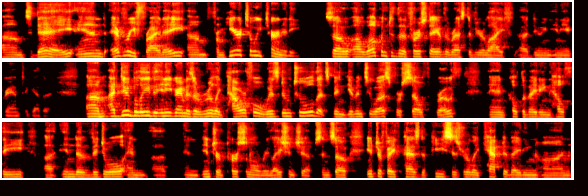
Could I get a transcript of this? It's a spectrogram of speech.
um, today and every Friday um, from here to eternity. So, uh, welcome to the first day of the rest of your life uh, doing Enneagram together. Um, I do believe the Enneagram is a really powerful wisdom tool that's been given to us for self growth and cultivating healthy uh, individual and uh, and interpersonal relationships. And so, Interfaith Paths to Peace is really captivating on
